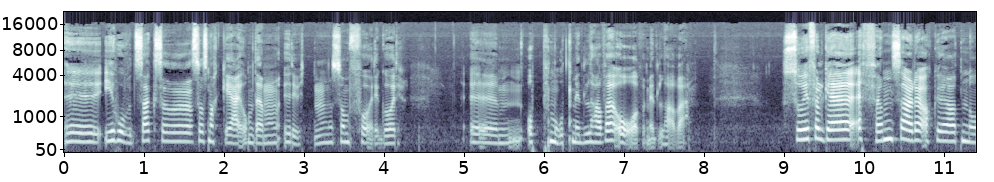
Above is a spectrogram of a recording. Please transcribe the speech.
Uh, I hovedsak så, så, snakker jeg om den ruten som foregår uh, opp mot Middelhavet og over Middelhavet. Så ifølge FN så er det akkurat nå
